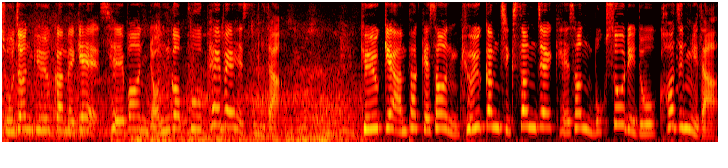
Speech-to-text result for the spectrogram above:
조전 교육감에게 세 번 연거푸 패배했습니다. 교육계 안팎에선 교육감 직선제 개선 목소리도 커집니다.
